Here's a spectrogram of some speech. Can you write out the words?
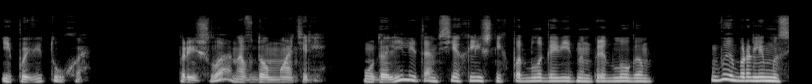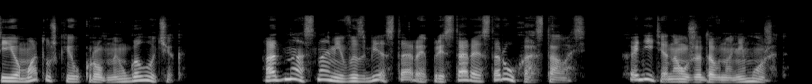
и повитуха. Пришла она в дом матери, удалили там всех лишних под благовидным предлогом. Выбрали мы с ее матушкой укромный уголочек. Одна с нами в избе старая-престарая старуха осталась. Ходить она уже давно не может.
